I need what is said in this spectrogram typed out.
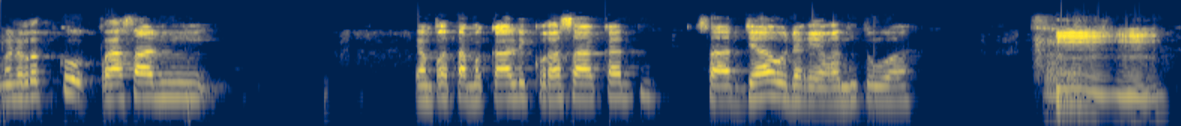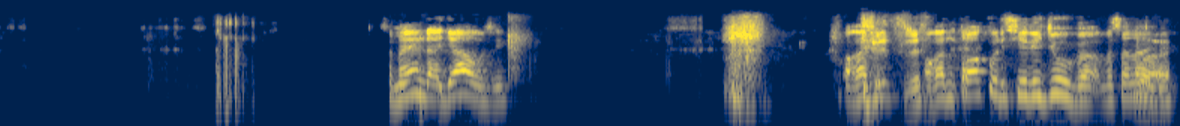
menurutku perasaan yang pertama kali kurasakan saat jauh dari orang tua. Hmm, hmm. Sebenarnya tidak jauh sih. Orang, Terus, terus. orang tua aku di sini juga masalahnya.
